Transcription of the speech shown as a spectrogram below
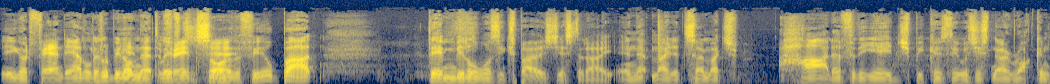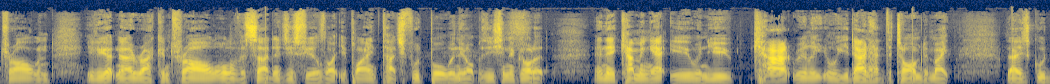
he got found out a little bit on In that left side yeah. of the field, but their middle was exposed yesterday, and that made it so much harder for the edge because there was just no rock control. And if you've got no rock control, all of a sudden it just feels like you're playing touch football when the opposition have got it, and they're coming at you, and you can't really, or you don't have the time to make those good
